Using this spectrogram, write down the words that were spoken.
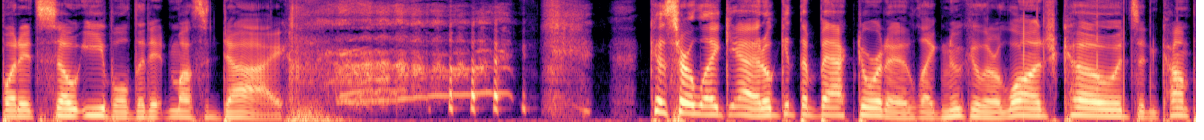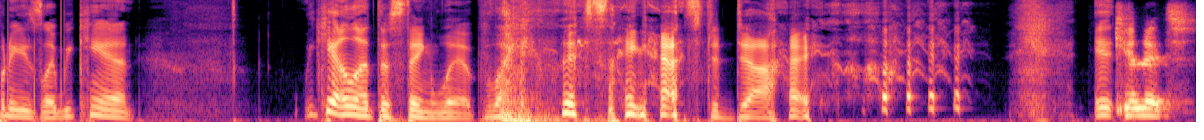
but it's so evil that it must die. Because they're like, yeah, it'll get the back door to like nuclear launch codes and companies. Like, we can't, we can't let this thing live. Like, this thing has to die. It, Kill it.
